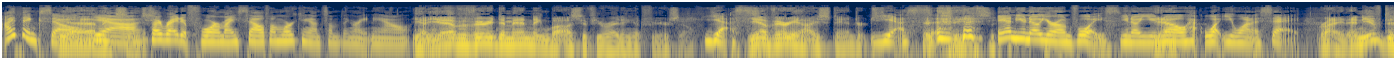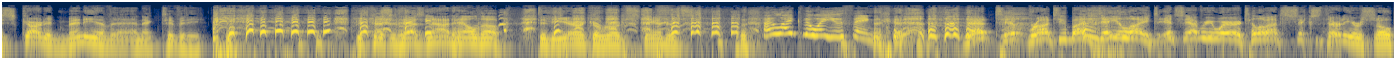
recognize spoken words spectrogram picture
I think so. Yeah, sense. If I write it for myself, I'm working on something right now. Yeah, you have a very demanding boss if you're writing it for yourself. Yes. You have very high standards. Yes. And you know your own voice. You know you Yeah. know what you want to say. Right, and you've discarded many of an activity because it has not held up to the Erica Rhodes standards. I like the way you think. That tip brought to you by Daylight. It's everywhere till about six thirty or so,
